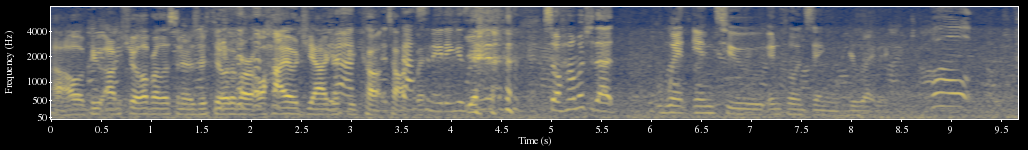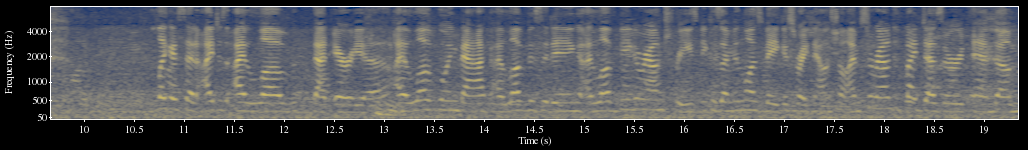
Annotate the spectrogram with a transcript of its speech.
Steubenville. Uh, all I'm sure all of our listeners are thrilled of our Ohio geography Yeah, co- it's talk. but- fascinating, isn't yeah. it? so, how much of that went into influencing your writing? Well, like I said, I just I love that area. I love going back. I love visiting. I love being around trees because I'm in Las Vegas right now. So I'm surrounded by desert, and um,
